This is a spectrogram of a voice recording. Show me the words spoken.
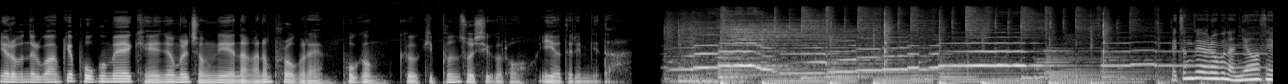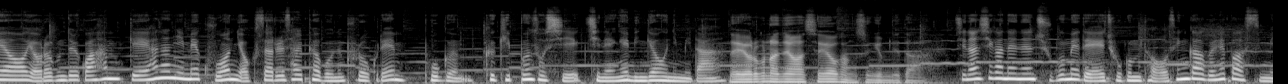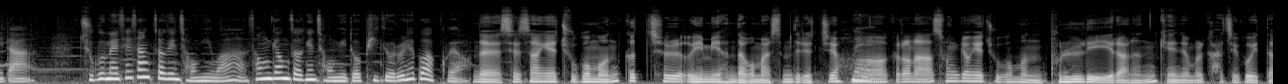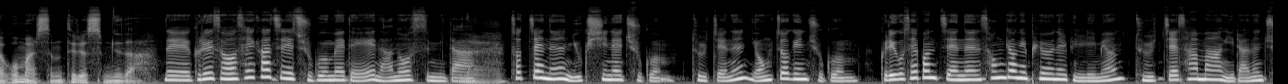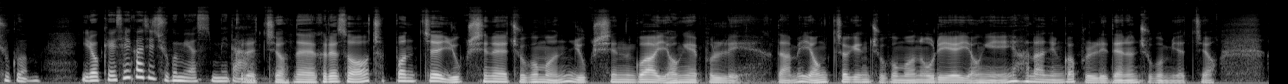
여러분들과 함께 복음의 개념을 정리해 나가는 프로그램 복음 그 기쁜 소식으로 이어드립니다. 애청자 여러분 안녕하세요. 여러분들과 함께 하나님의 구원 역사를 살펴보는 프로그램 복음 그 기쁜 소식 진행의 민경훈입니다. 네, 여러분 안녕하세요. 강승규입니다. 지난 시간에는 죽음에 대해 조금 더 생각을 해보았습니다. 죽음의 세상적인 정의와 성경적인 정의도 비교를 해보았고요. 네, 세상의 죽음은 끝을 의미한다고 말씀드렸죠. 네. 어, 그러나 성경의 죽음은 분리라는 개념을 가지고 있다고 말씀드렸습니다. 네, 그래서 세 가지의 죽음에 대해 나누었습니다. 네. 첫째는 육신의 죽음, 둘째는 영적인 죽음, 그리고 세 번째는 성경의 표현을 빌리면 둘째 사망이라는 죽음. 이렇게 세 가지 죽음이었습니다. 그랬죠. 네, 그래서 첫 번째 육신의 죽음은 육신과 영의 분리. 그다음에 영적인 죽음은 우리의 영이 하나님과 분리되는 죽음이었죠.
